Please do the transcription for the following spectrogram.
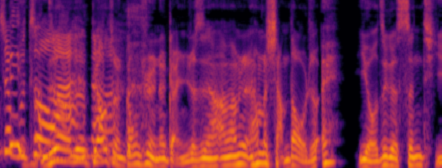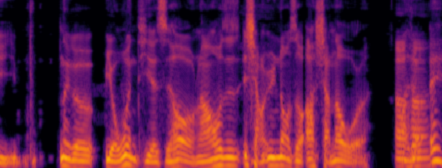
就不做。你知道这标准工具人的感觉就是他们他们想到我就说哎有这个身体那个有问题的时候，然后或者一想运动的时候啊想到我了。啊，说哎，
